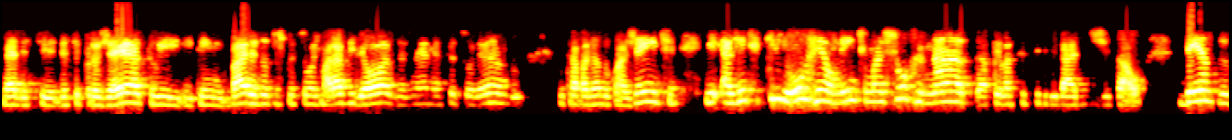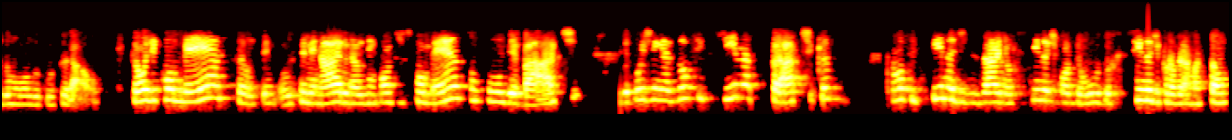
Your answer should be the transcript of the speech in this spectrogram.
né, desse, desse projeto e, e, tem várias outras pessoas maravilhosas né, me assessorando e trabalhando com a gente, e a gente criou realmente uma jornada pela acessibilidade digital dentro do mundo cultural. Então, ele começa, o, seminário, né, os encontros começam com um debate, depois vem as oficinas práticas, então, oficina de design, oficina de conteúdo, oficina de programação,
